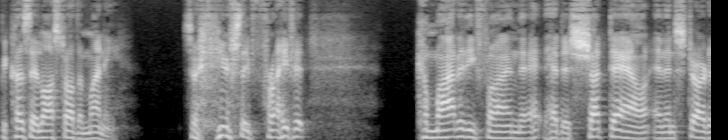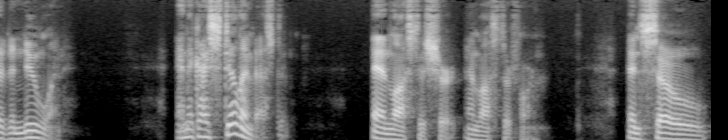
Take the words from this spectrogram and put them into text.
because they lost all the money. So here's a private commodity fund that had to shut down and then started a new one. And the guy still invested and lost his shirt and lost their farm. And so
